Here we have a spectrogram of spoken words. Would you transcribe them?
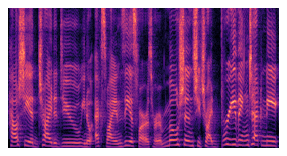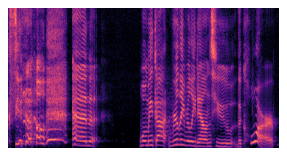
how she had tried to do, you know, X, Y, and Z as far as her emotions. She tried breathing techniques, you know. And when we got really, really down to the core,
